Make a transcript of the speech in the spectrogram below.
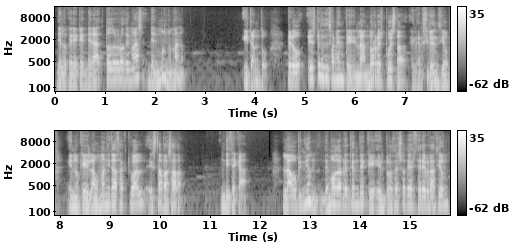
de lo que dependerá todo lo demás del mundo humano. Y tanto. Pero es precisamente en la no respuesta, en el silencio, en lo que la humanidad actual está basada. Dice K. La opinión de moda pretende que el proceso de cerebración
